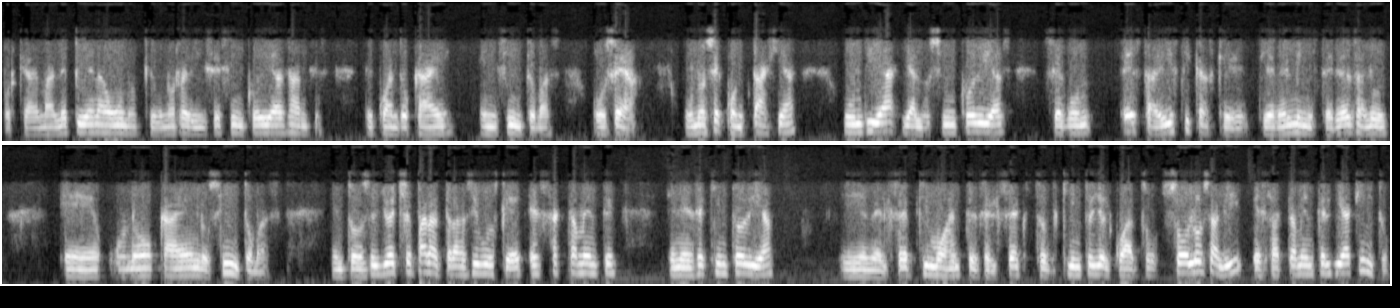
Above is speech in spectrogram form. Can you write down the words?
porque además le piden a uno que uno revise cinco días antes de cuando cae en síntomas, o sea, uno se contagia un día y a los cinco días, según estadísticas que tiene el Ministerio de Salud, eh, uno cae en los síntomas. Entonces yo eché para atrás y busqué exactamente en ese quinto día y en el séptimo antes, el sexto, el quinto y el cuarto, solo salí exactamente el día quinto.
